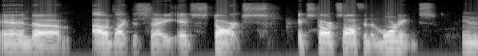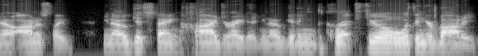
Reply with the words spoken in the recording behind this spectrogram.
and um, I would like to say it starts it starts off in the mornings, you know, honestly you know, get staying hydrated, you know, getting the correct fuel within your body.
